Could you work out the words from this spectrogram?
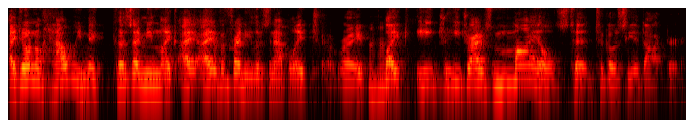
I don't know how we make because I mean, like, I, I have a friend. He lives in Appalachia, right? Mm-hmm. Like, he he drives miles to to go see a doctor.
